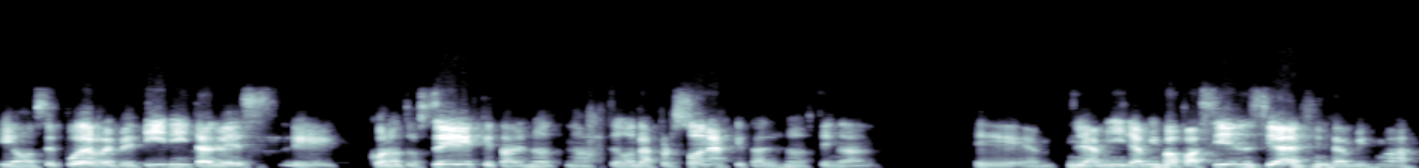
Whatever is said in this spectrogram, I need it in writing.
digamos, se puede repetir y tal vez eh, con otros seres, que tal vez no, no otras personas que tal vez no tengan eh, la, misma paciencia, ni la misma,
